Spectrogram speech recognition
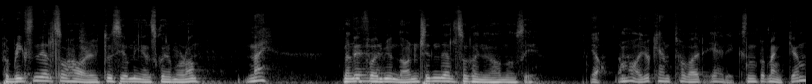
for Blink sin del så har det ikke noe å si om ingen skårer målene. Nei. Men Det- for Mjøndalen sin del så kan det ha noe å si. Ja, De har jo Kent Håvard Eriksen på benken.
